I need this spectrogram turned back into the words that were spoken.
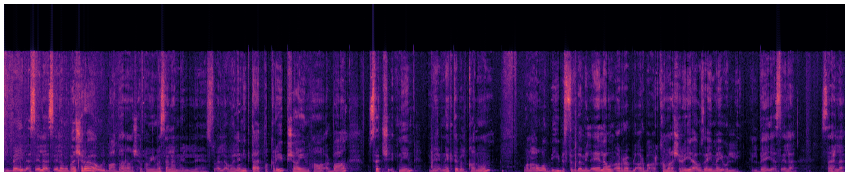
الباقي الأسئلة أسئلة مباشرة أقول بعضها. شفوي مثلا السؤال الأولاني بتاع التقريب شاين ها أربعة وستش اتنين. نكتب القانون ونعوض بيه باستخدام الآلة ونقرب لأربع أرقام عشرية أو زي ما يقول لي. الباقي أسئلة سهلة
